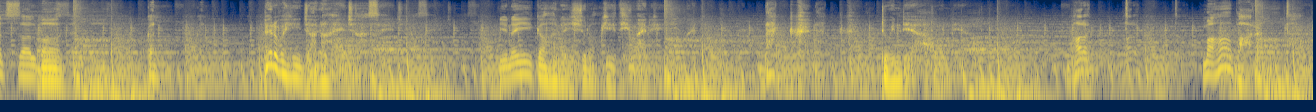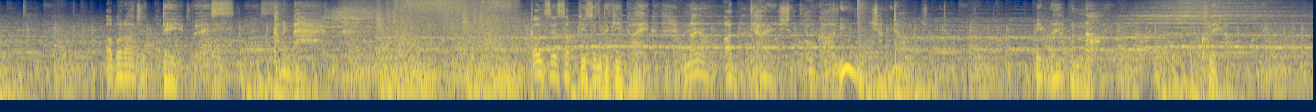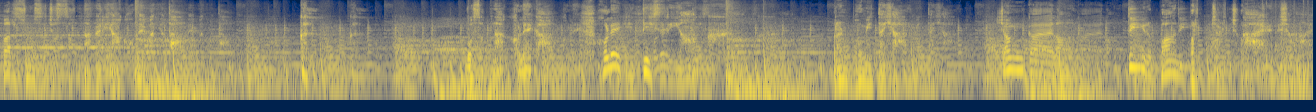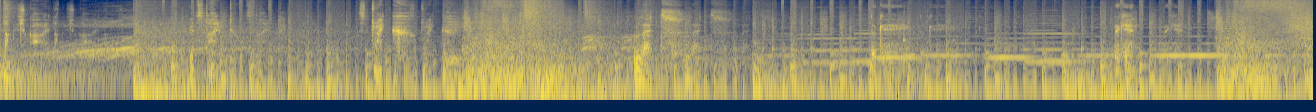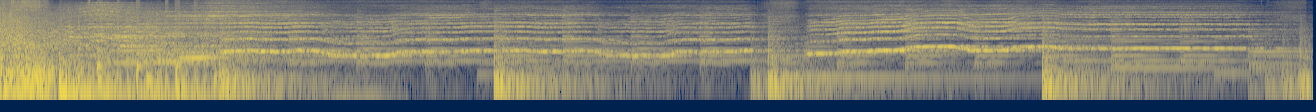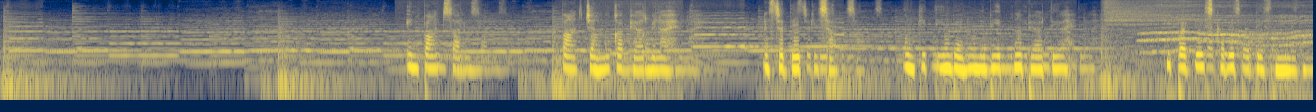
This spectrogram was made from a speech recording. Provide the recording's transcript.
पाँच साल बाद कल फिर वहीं जाना है जहाँ से। ये नई कहानी शुरू की थी मैंने। Back to India Bharat, Mahabharat. Aparajit Dev coming back. कल से सबकी ज़िंदगी का एक नया अध्याय शुरू होगा। न्यू चैप्टर एक नया पन्ना। खुलेगा। परसों से जो सपना मेरी आँखों में बंद था, कल कल, वो सपना खुलेगा। खुलेगी तीसरी आँख। रणभूमि तैयार। तैयार जंग का ऐलान। तीर बान पर चढ़ begin. इन पाँच सालों में पाँच जन्मों का प्यार मिला है मिस्टर देव के साथ। उनकी तीन बहनों ने भी इतना प्यार दिया है कि परदेश कभी परदेश नहीं लगा।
